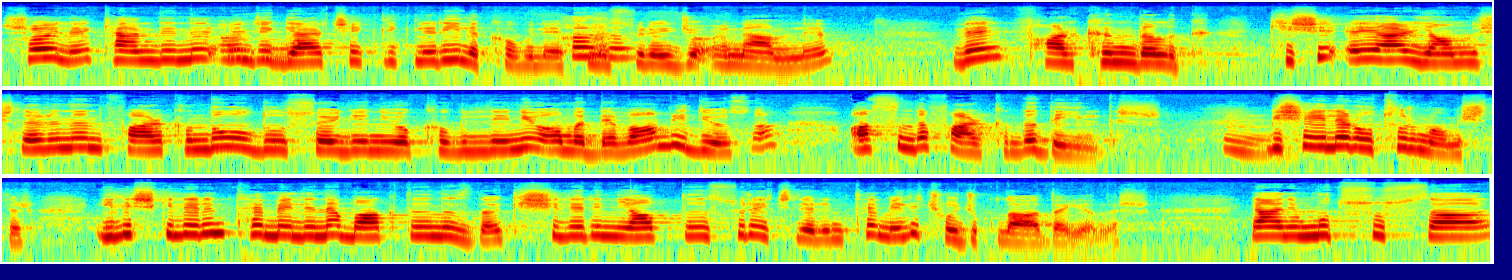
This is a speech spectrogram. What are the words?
Şöyle kendini önce gerçeklikleriyle kabul etme süreci önemli ve farkındalık. Kişi eğer yanlışlarının farkında olduğu söyleniyor, kabulleniyor ama devam ediyorsa aslında farkında değildir. Bir şeyler oturmamıştır. İlişkilerin temeline baktığınızda kişilerin yaptığı süreçlerin temeli çocukluğa dayanır. Yani mutsuzsa,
